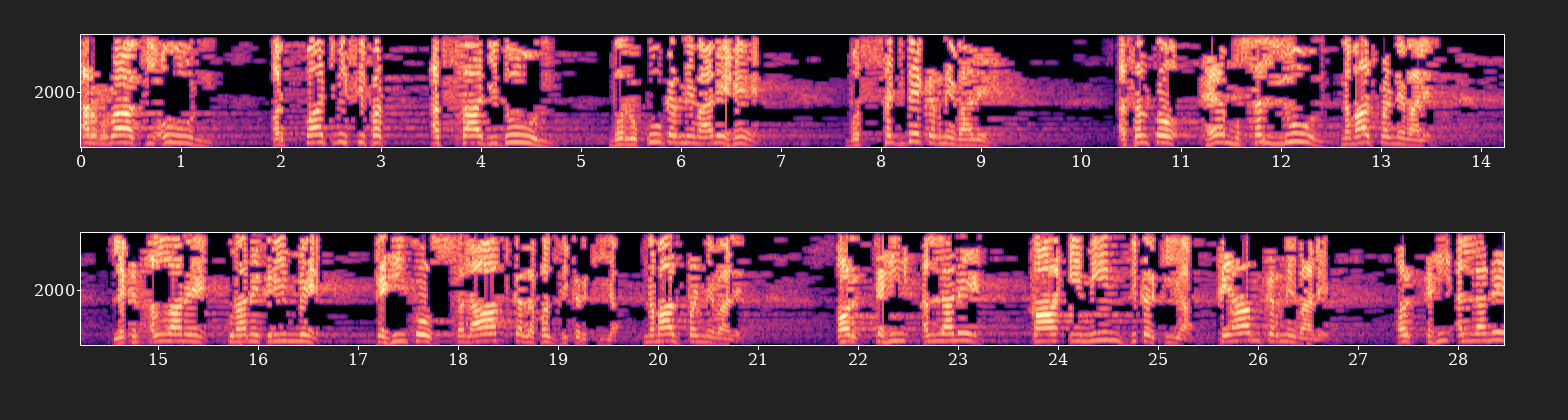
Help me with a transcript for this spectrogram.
ارا کی اون اور پانچویں صفت اساجدون وہ رکو کرنے والے ہیں، وہ سجدے کرنے والے ہیں۔ اصل تو ہے مسلون نماز پڑھنے والے۔ لیکن اللہ نے قرآن کریم میں کہیں تو سلاد کا لفظ ذکر کیا، نماز پڑھنے والے۔ اور کہیں اللہ نے قائمین ذکر کیا، قیام کرنے والے۔ اور کہیں اللہ نے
